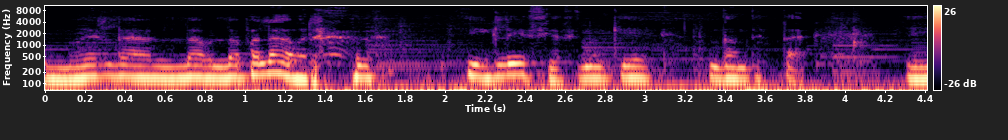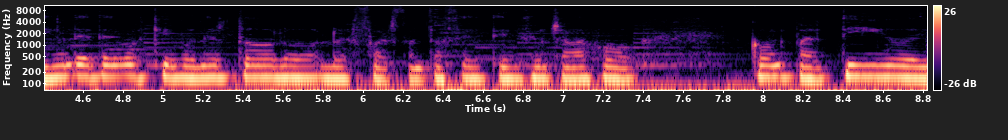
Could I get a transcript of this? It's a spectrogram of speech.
No es la, la, la palabra iglesia, sino que donde está. Y ahí es donde tenemos que poner todos los los esfuerzos. Entonces tiene que ser un trabajo compartido y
